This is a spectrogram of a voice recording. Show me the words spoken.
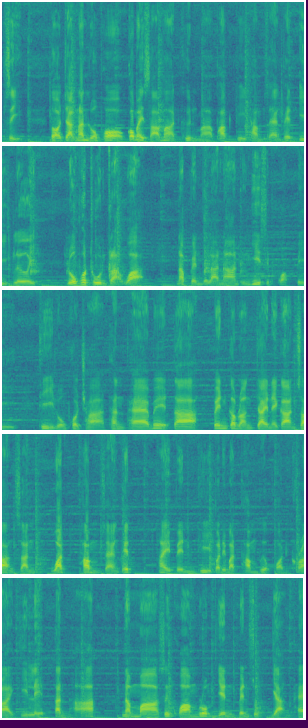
2524 ต่อจากนั้นหลวงพ่อก็ไม่สามารถขึ้นมาพักที่ถ้ำแสงเพชรอีกเลย หลวงพ่อทูลกล่าวว่า นับเป็นเวลานานถึง 20 กว่าปี ที่หลวงพ่อชาท่านแผ่เมตตา เป็นกำลังใจในการสร้างสรรค์วัดถ้ำแสงเพชรให้เป็นที่ปฏิบัติธรรมเพื่อผ่อนคลายกิเลสตัณหานำมาซึ่งความร่มเย็นเป็นสุขอย่างแท้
